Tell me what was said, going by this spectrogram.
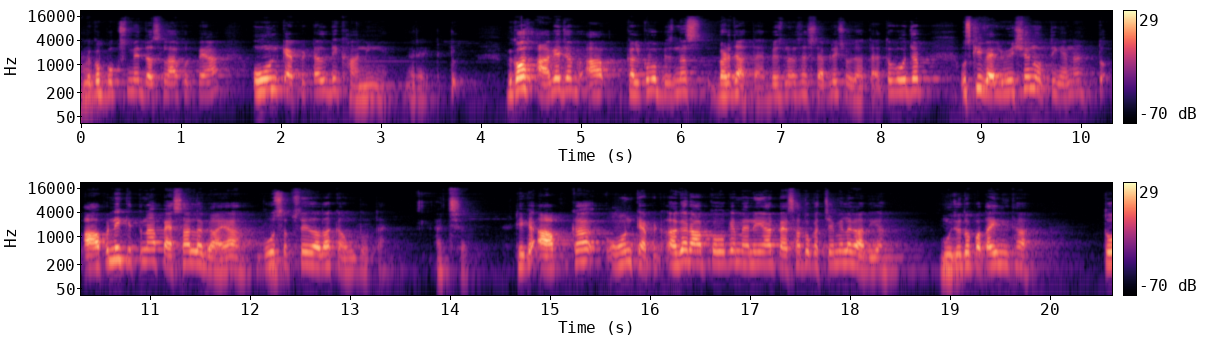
मेरे को बुक्स में दस लाख रुपया ओन कैपिटल दिखानी है। राइट बिकॉज़ आगे जब आप कल को वो बिज़नेस बढ़ जाता है बिज़नेस एस्टेब्लिश हो जाता है तो वो जब उसकी वैल्यूएशन होती है ना तो आपने कितना पैसा लगाया वो सबसे ज़्यादा काउंट होता है। अच्छा। ठीक है आपका ओन कैपिटल अगर आप कहो कि मैंने यार पैसा तो कच्चे में लगा दिया मुझे तो पता ही नहीं था। तो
